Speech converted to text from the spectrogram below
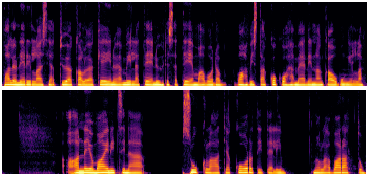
paljon erilaisia työkaluja ja keinoja, millä Teen yhdessä teemaa voidaan vahvistaa koko Hämeenlinnan kaupungilla. Anne jo mainitsi nämä suklaat ja kortit, eli me ollaan varattu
